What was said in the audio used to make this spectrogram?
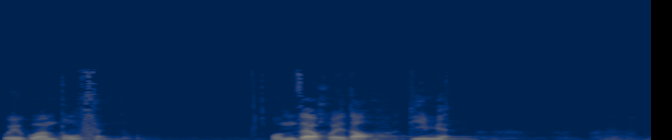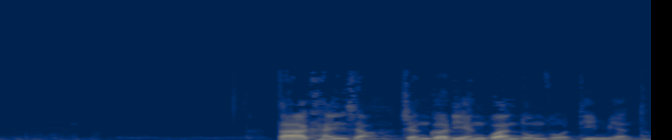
微观部分，我们再回到地面，大家看一下整个连贯动作地面的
